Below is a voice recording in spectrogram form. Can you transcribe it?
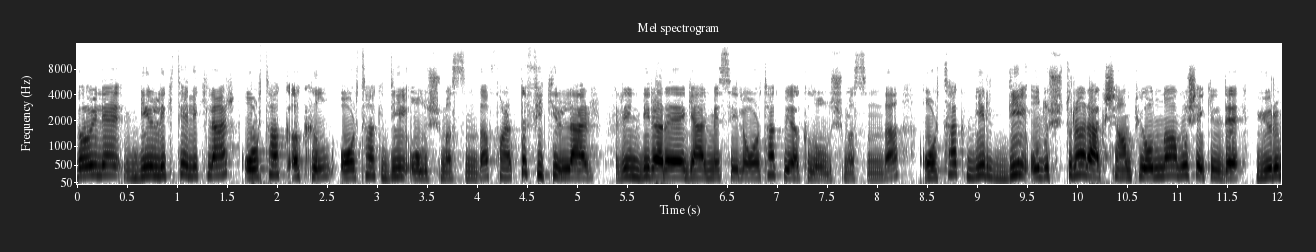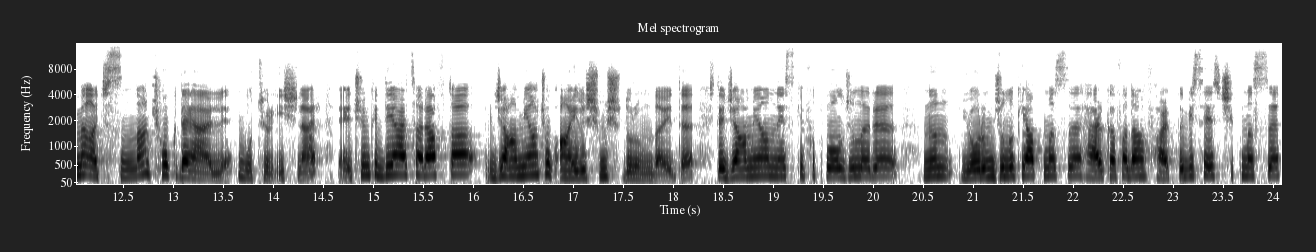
Böyle birliktelikler, ortak akıl, ortak dil oluşmasında, farklı fikirlerin bir araya gelmesiyle ortak bir akıl oluşmasında, ortak bir dil oluşturarak şampiyonluğa bu şekilde yürüme açısından çok değerli bu tür işler. E, Çünkü diğer tarafta camia çok ayrışmış durumdaydı. İşte camianın eski futbolcularının yorumculuk yapması, her kafadan farklı bir ses çıkması,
